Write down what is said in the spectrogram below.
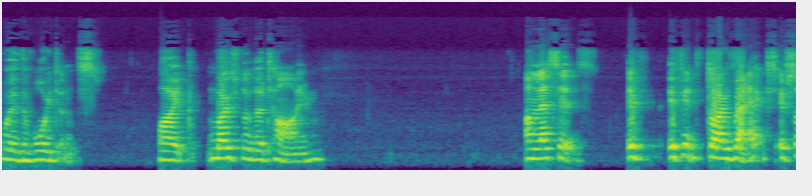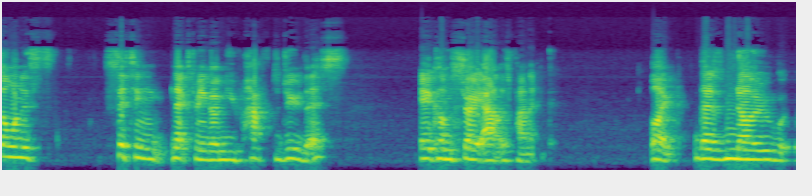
with avoidance. Like most of the time, unless it's if if it's direct, if someone is sitting next to me and going, "You have to do this," it comes straight out as panic. Like there's no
